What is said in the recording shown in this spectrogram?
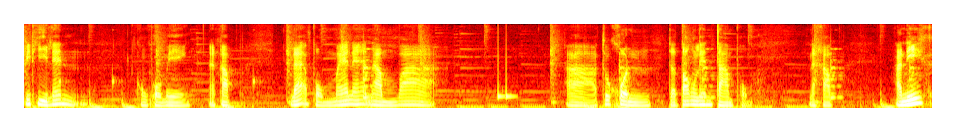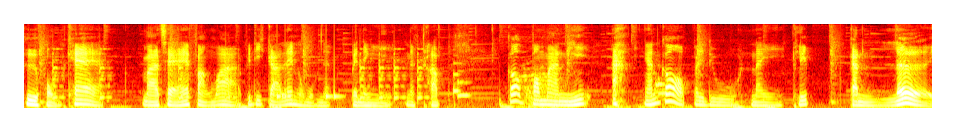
วิธีเล่นของผมเองนะครับ และผมไม่แนะนำว่าทุกคนจะต้องเล่นตามผมนะครับ อันนี้คือผมแค่มาแชร์ให้ฟังว่าวิธีการเล่นของผมเนี่ยเป็นอย่างนี้นะครับ ก็ประมาณนี้อะงั้นก็ไปดูในคลิปกันเลย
